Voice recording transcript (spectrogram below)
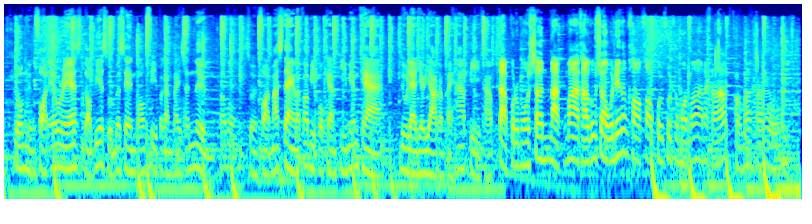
1รวมถึง Ford Everest ดอกเบี้ย 0%พร้อมฟรีประกันภัยชั้น1ครับผมส่วน Ford Mustang แล้วก็มีโปรแกรม Premium Care ดูแลยาวๆกันไป 5 ปีครับจัดโปรโมชั่นหนักมากครับคุณผู้ชมวันนี้ต้องขอขอบคุณคุณกมลมากนะครับขอบคุณมากครับผม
